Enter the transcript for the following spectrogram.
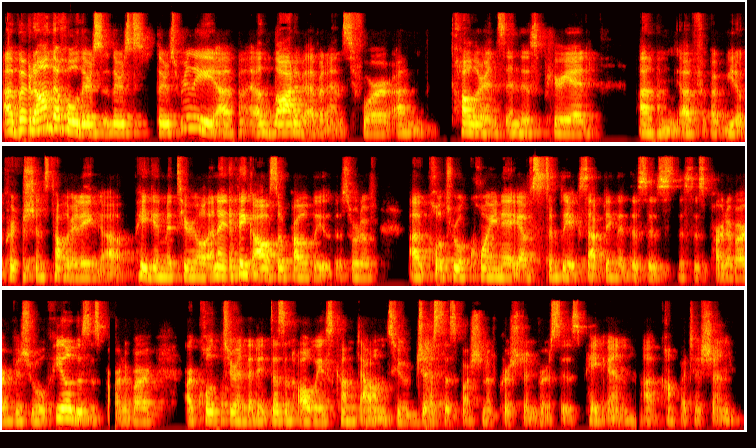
Uh, but on the whole, there's there's there's really a, a lot of evidence for um, tolerance in this period. Um, of, of, you know Christians tolerating uh, pagan material, and I think also probably the sort of uh, cultural koine of simply accepting that this is this is part of our visual field, this is part of our our culture, and that it doesn't always come down to just this question of Christian versus pagan uh, competition.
